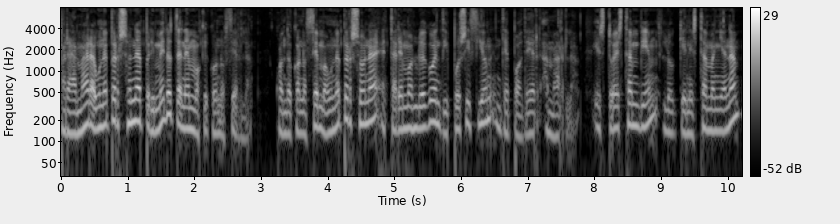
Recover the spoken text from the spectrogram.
Para amar a una persona primero tenemos que conocerla. Cuando conocemos a una persona estaremos luego en disposición de poder amarla. Esto es también lo que en esta mañana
